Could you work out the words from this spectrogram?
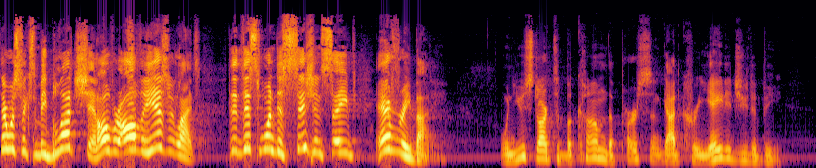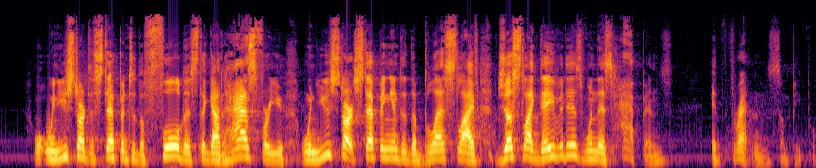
There was fixing to be bloodshed over all the Israelites. This one decision saved everybody. When you start to become the person God created you to be, when you start to step into the fullness that God has for you, when you start stepping into the blessed life, just like David is, when this happens, it threatens some people.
